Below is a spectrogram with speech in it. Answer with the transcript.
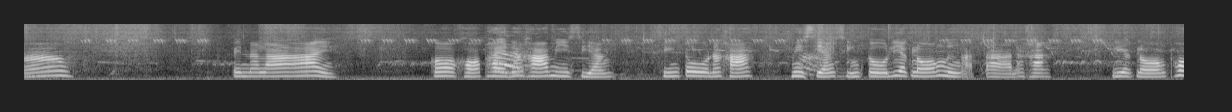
อ้าวเป็นอะไร ก็ขออภัยนะคะมีเสียงสิงโตนะคะ มีเสียงสิงโตเรียกร้องหนึ่งอัตรานะคะ เรียกร้องพ่อ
